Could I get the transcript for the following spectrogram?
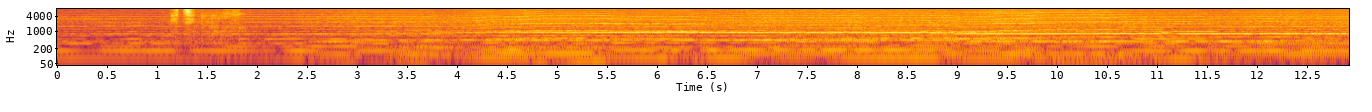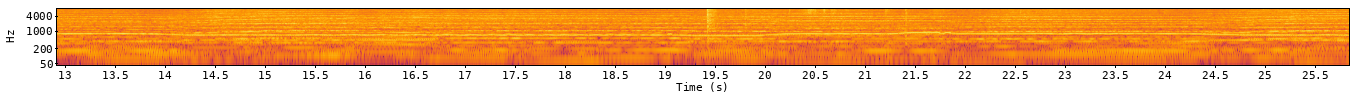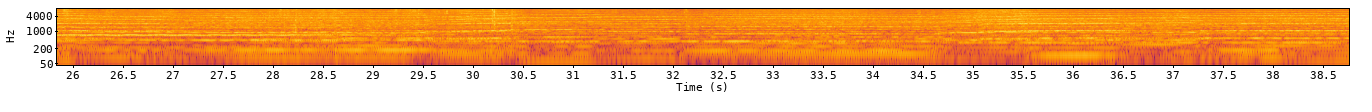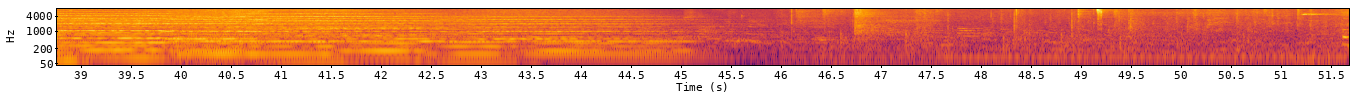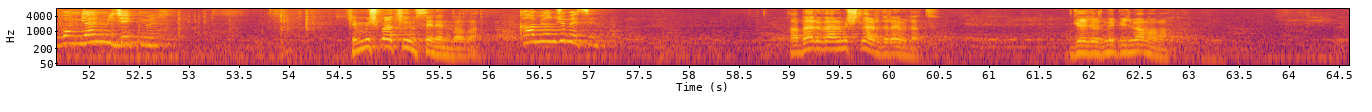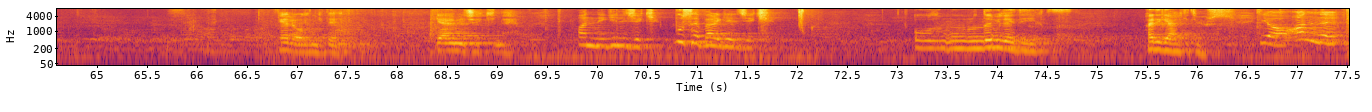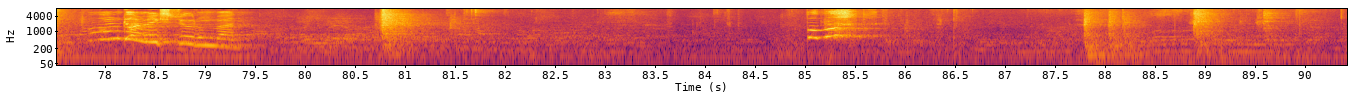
Kimmiş bakayım senin baban? Kamyoncu Metin. Haber vermişlerdir evlat. Gelir mi bilmem ama. Gel oğlum gidelim. Gelmeyecek yine. Anne gelecek. Bu sefer gelecek. Oğlum umrunda bile değiliz. Hadi gel gidiyoruz. Ya anne, babamı görmek istiyorum ben.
